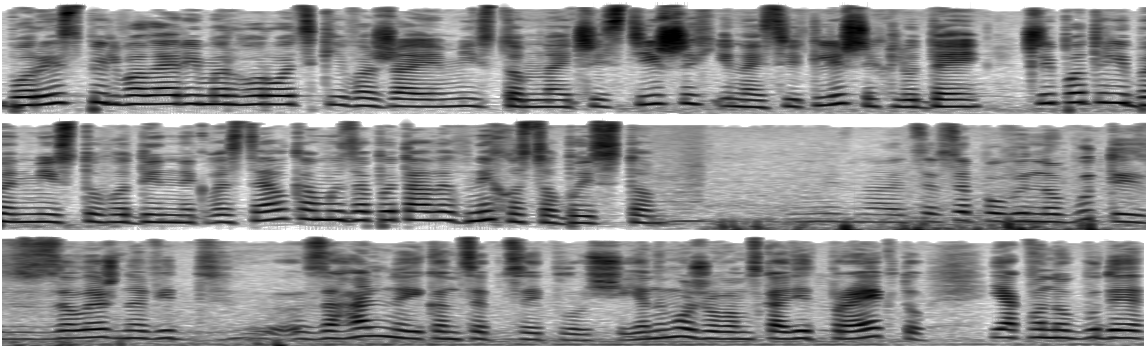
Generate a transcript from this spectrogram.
Бориспіль Валерій Миргородський вважає містом найчистіших і найсвітліших людей. Чи потрібен місту годинник веселка, ми запитали в них особисто. Не знаю, це все повинно бути залежно від е, загальної концепції площі. Я не можу вам сказати від проєкту, як воно буде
